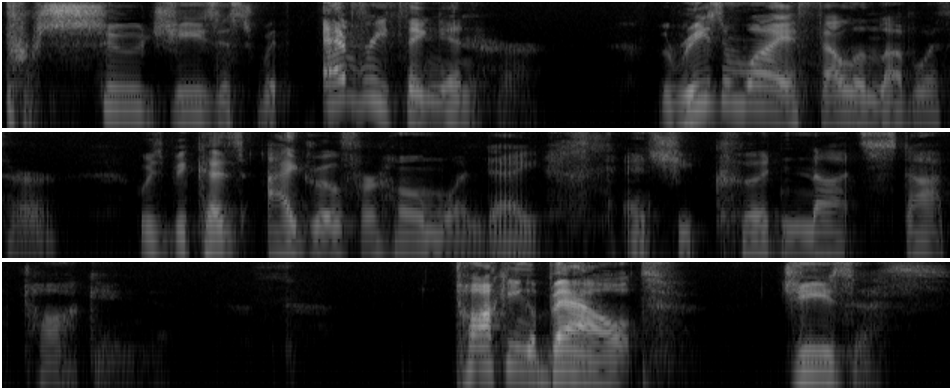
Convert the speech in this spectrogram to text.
pursue jesus with everything in her. The reason why i fell in love with her was because i drove her home one day and she could not stop talking talking about Jesus.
